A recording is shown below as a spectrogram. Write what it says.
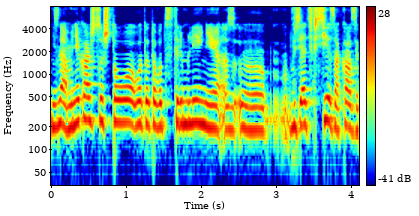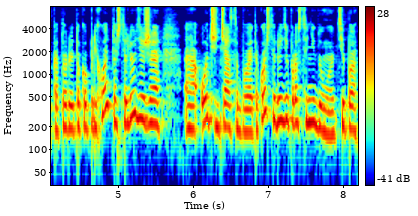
не знаю, мне кажется, что вот это вот стремление э, взять все заказы, которые только приходят, потому что люди же, э, очень часто бывает такое, что люди просто не думают, типа,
